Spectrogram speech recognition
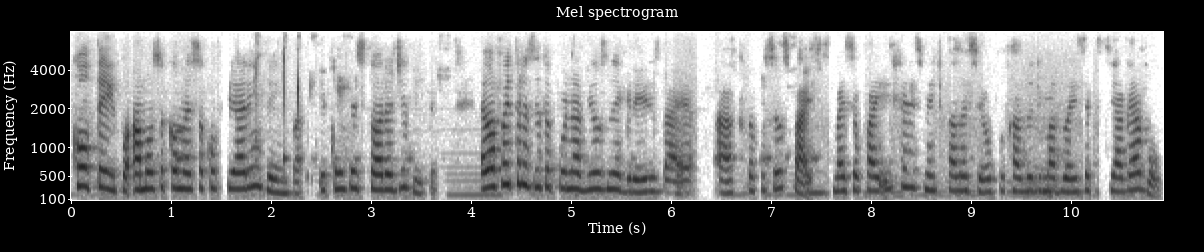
Com o tempo, a moça começa a confiar em Vemba e conta a história de vida. Ela foi trazida por navios negreiros da África por seus pais, mas seu pai infelizmente faleceu por causa de uma doença que se agravou.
